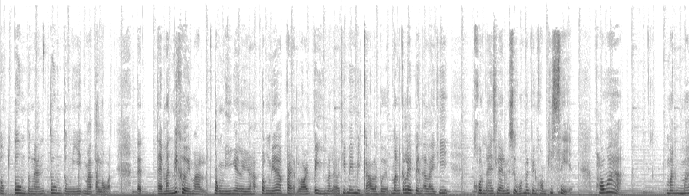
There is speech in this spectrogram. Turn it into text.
ตู้มตรงนั้นตู้มตรงนี้มาตลอด แต่แต่มันไม่เคยมาตรงนี้ไงเลยค่ะตรงเนี้ย800 ปีมาแล้วที่ไม่มีการระเบิด มันก็เลยเป็นอะไรที่คนไอซ์แลนด์รู้สึกว่ามันเป็นความพิเศษ เพราะว่ามันมา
